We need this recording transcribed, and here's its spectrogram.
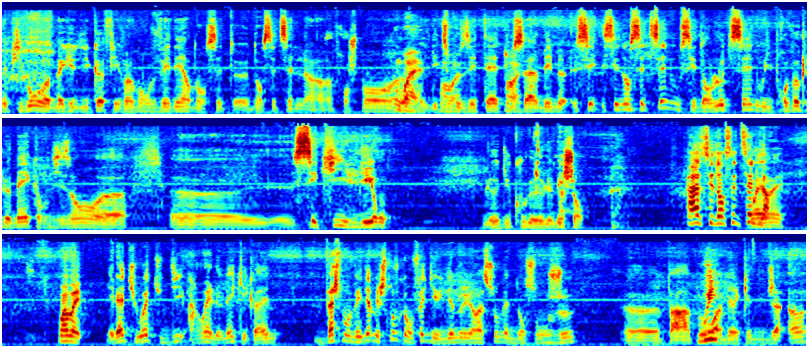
Et puis bon, euh, Dudikoff est vraiment vénère dans cette, euh, dans cette scène-là. hein. Franchement, euh, il explose des têtes, tout ouais. ça. Même, c'est, c'est dans cette scène ou c'est dans l'autre scène où il provoque le mec en disant euh, euh, C'est qui Lion le, Du coup, le, le méchant. Ah, c'est dans cette scène Ouais, ouais. Ouais ouais. Et là, tu vois, tu te dis Ah ouais, le mec est quand même vachement vénère. Mais je trouve qu'en fait, il y a une amélioration même dans son jeu. euh, par rapport Oui. à American Ninja 1,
